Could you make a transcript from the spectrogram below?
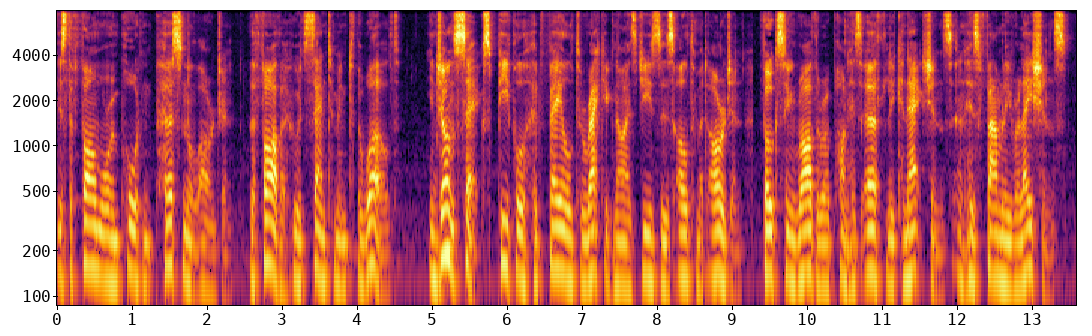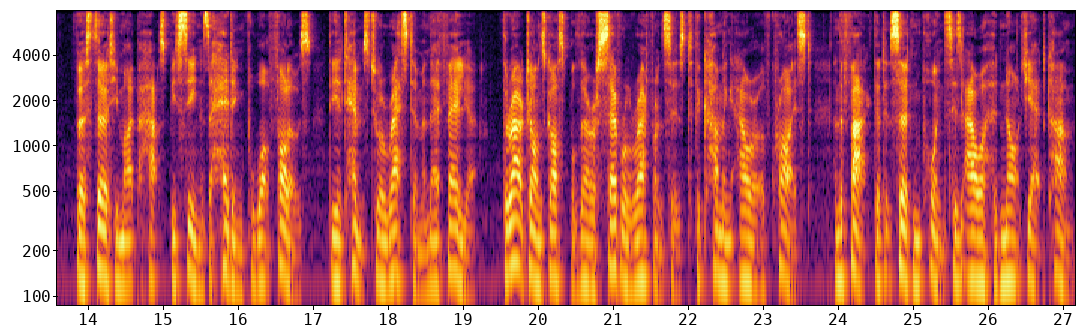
is the far more important personal origin, the Father who had sent him into the world. In John 6, people had failed to recognize Jesus' ultimate origin, focusing rather upon his earthly connections and his family relations. Verse 30 might perhaps be seen as a heading for what follows, the attempts to arrest him and their failure. Throughout John's Gospel, there are several references to the coming hour of Christ and the fact that at certain points his hour had not yet come.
